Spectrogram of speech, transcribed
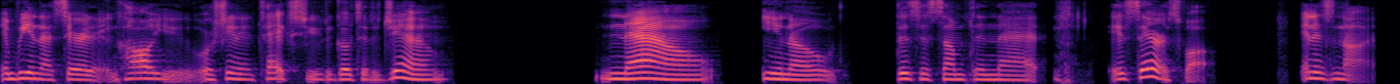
And being that Sarah didn't call you or she didn't text you to go to the gym, now, you know, this is something that is Sarah's fault. And it's not.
